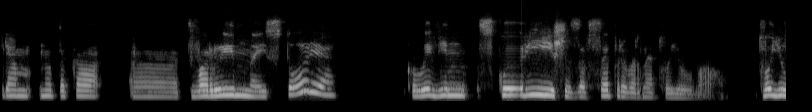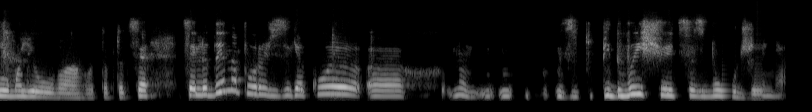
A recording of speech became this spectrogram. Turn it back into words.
прям ну, така а, тваринна історія, коли він скоріше за все приверне твою увагу. Твою мою увагу. Тобто, це, це людина, поруч з якою е, ну, підвищується збудження.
